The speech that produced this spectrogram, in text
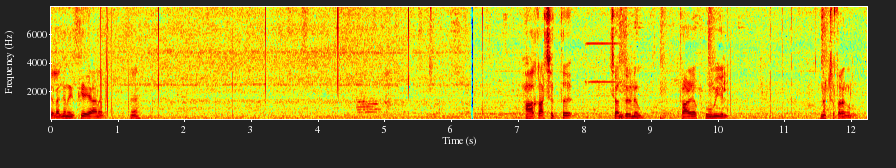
തിളങ്ങി നിൽക്കുകയാണ്? ആകാശത്ത് ചന്ദ്രനും താഴെ ഭൂമിയിൽ നക്ഷത്രങ്ങളും.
